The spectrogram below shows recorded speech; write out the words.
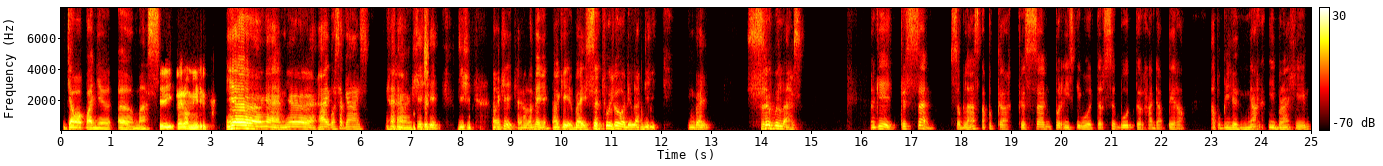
Jawapannya emas. Jadi Khairul Amin cikgu. Ya, kan? Ya. Hi, what's up guys? Okey. Okey, Khairul Amin eh. Okey, baik. 10 adalah di. Baik. 11. Okey, kesan 11. Apakah kesan peristiwa tersebut terhadap Perak? Apabila Ngah Ibrahim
